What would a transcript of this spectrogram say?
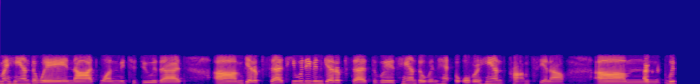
my hand away and not want me to do that. Um, get upset. He would even get upset with hand over ha- over hand prompts. You know. Um, Okay. With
